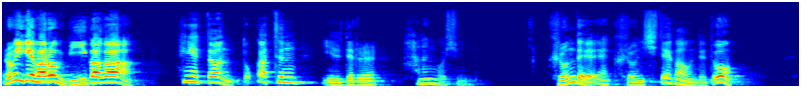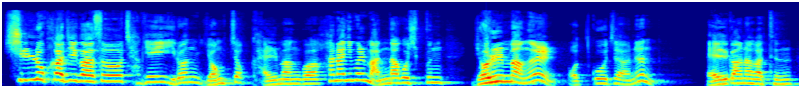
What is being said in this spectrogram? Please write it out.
여러분, 이게 바로 미가가 행했던 똑같은 일들을 하는 것입니다. 그런데 그런 시대 가운데도 실로까지 가서 자기의 이런 영적 갈망과 하나님을 만나고 싶은 열망을 얻고자 하는 엘가나 같은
